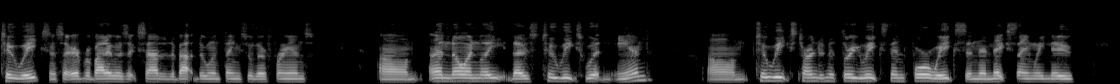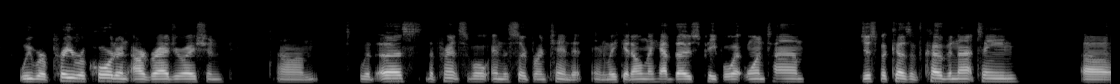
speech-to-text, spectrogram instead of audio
two weeks. And so everybody was excited about doing things with their friends. Um, unknowingly, those two weeks wouldn't end. Um, two weeks turned into three weeks, then four weeks, and then next thing we knew, we were pre-recording our graduation um, with us, the principal, and the superintendent, and we could only have those people at one time, just because of COVID nineteen uh,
